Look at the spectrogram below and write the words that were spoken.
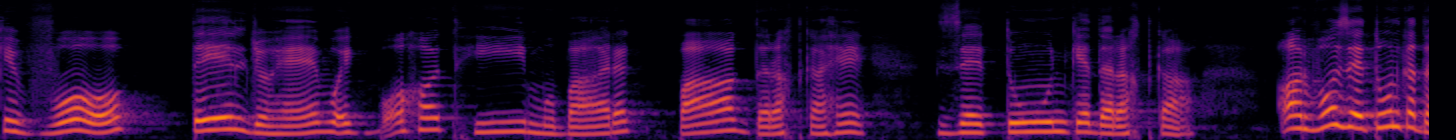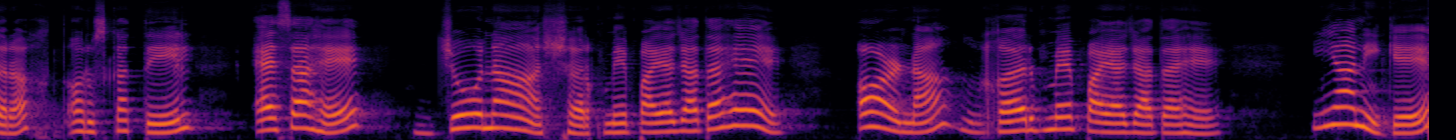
کہ وہ تیل جو ہے، وہ ایک بہت ہی مبارک پاک درخت کا ہے، زیتون کے درخت کا۔ اور وہ زیتون کا درخت اور اس کا تیل ایسا ہے جو نہ شرق میں پایا جاتا ہے۔ اور نہ غرب میں پایا جاتا ہے۔ یعنی کہ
